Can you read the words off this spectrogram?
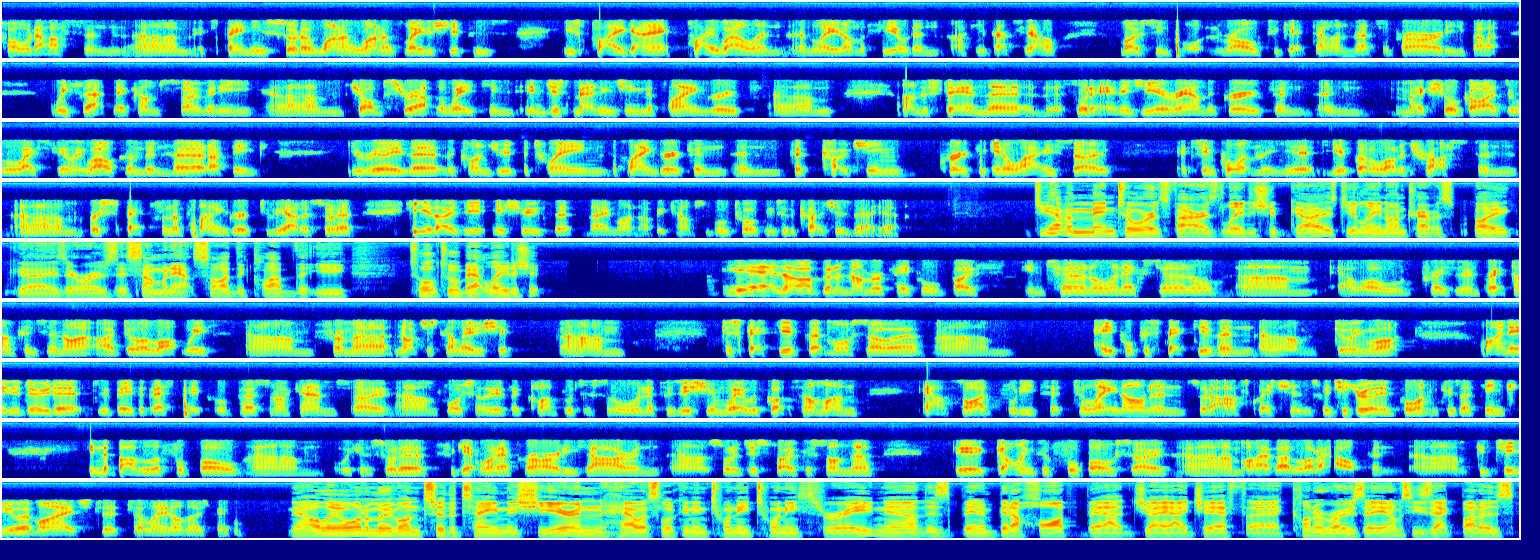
told us, and um, it's been his sort of 101 of leadership, is play game, play well, and, and lead on the field. And I think that's our most important role to get done. That's a priority, but with that, there comes so many um, jobs throughout the week in, in just managing the playing group, um, understand the, the sort of energy around the group, and, and make sure guys are always feeling welcomed and heard. I think you're really the, the conduit between the playing group and, and the coaching group in a way. So it's important that you, you've got a lot of trust and um, respect from the playing group to be able to sort of hear those issues that they might not be comfortable talking to the coaches about yet do you have a mentor as far as leadership goes? Do you lean on Travis Boak? Uh, is there or is there someone outside the club that you talk to about leadership? Yeah, no, I've got a number of people, both internal and external. Um, our old president Brett Duncanson, I, I do a lot with um, from a not just a leadership um, perspective, but more so a um, people perspective and um, doing what I need to do to, to be the best people person I can. So, um, fortunately, the club puts us all in a position where we've got someone outside footy to, to lean on and sort of ask questions, which is really important because I think in the bubble of football, um, we can sort of forget what our priorities are and uh, sort of just focus on the the goings of football. So um, I have had a lot of help and um, continue at my age to, to lean on those people. Now, Ollie, I want to move on to the team this year and how it's looking in 2023. Now, there's been a bit of hype about JHF, uh, Connor Rozee, and obviously Zach Butters.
